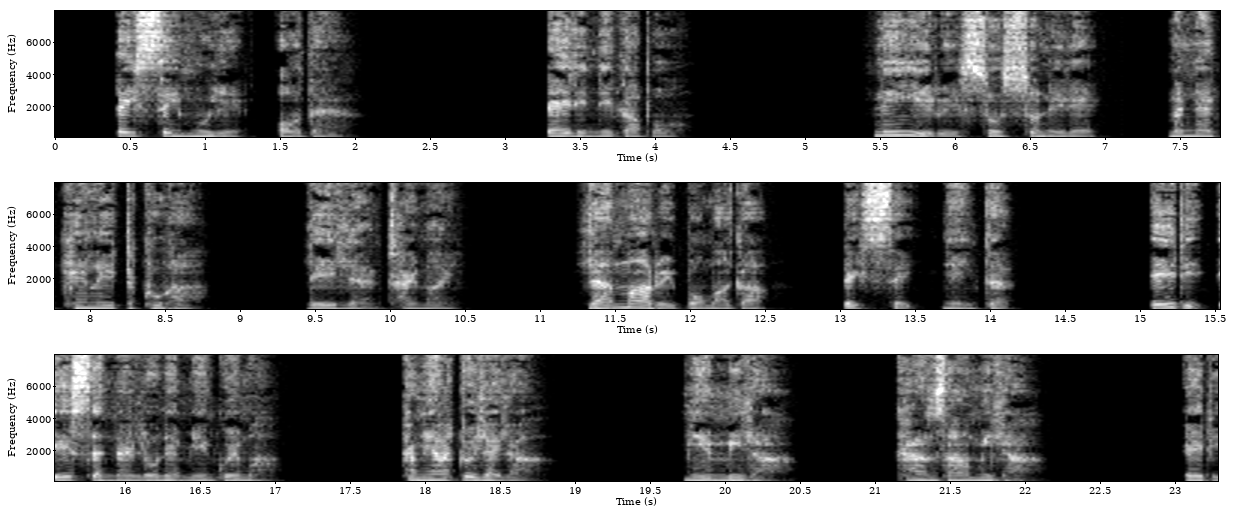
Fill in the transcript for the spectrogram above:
။တိတ်ဆိတ်မှုရဲ့အော်တန်းအဲ့ဒီနေ့ကပေါ်နှင်းရည်တွေဆွဆွနေတဲ့မနက်ခင်းလေးတစ်ခုဟာလေးလံထိုင်းမိုင်းလမ်းမတွေပေါ်မှာကတိတ်ဆိတ်ငြိမ်သက်အဲ့ဒီအေးဆက်နိုင်လုံးတဲ့မြင်ကွင်းမှာခမားတွေ့လိုက်လားမြင်မိလား ခံစားမိလားအဲ့ဒီ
